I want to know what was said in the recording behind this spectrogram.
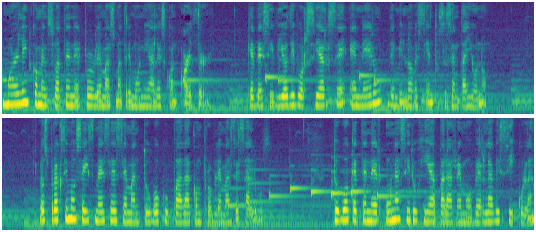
Marlene comenzó a tener problemas matrimoniales con Arthur, que decidió divorciarse enero de 1961. Los próximos seis meses se mantuvo ocupada con problemas de salud. Tuvo que tener una cirugía para remover la vesícula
